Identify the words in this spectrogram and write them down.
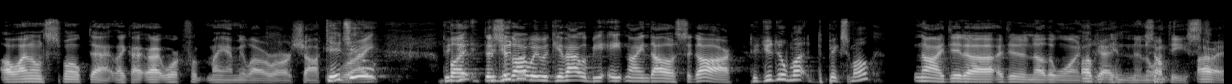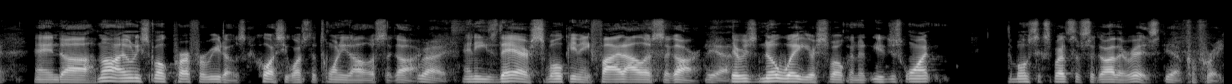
oh, I don't smoke that. Like I, I work for Miami Laura or Shocking. Did you? right? Did but you- the cigar do- we would give out would be eight nine dollar cigar. Did you do mu- the Big Smoke? No, I did. Uh, I did another one Okay, in the Some- Northeast. all right, And uh, no, I only smoke Perforitos. Of course, he wants the twenty dollar cigar. right. And he's there smoking a five dollar cigar. Yeah. There is no way you're smoking it. You just want the most expensive cigar there is. Yeah, for free.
